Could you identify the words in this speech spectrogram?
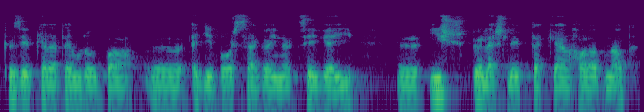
Közép-Kelet-Európa egyéb országainak cégei is öles léptekkel haladnak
